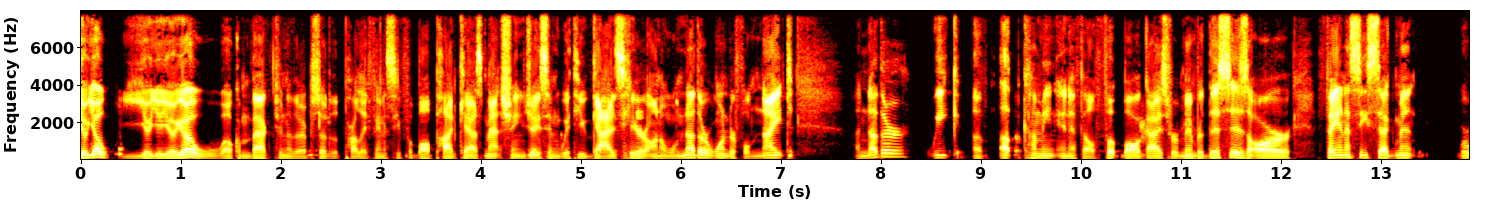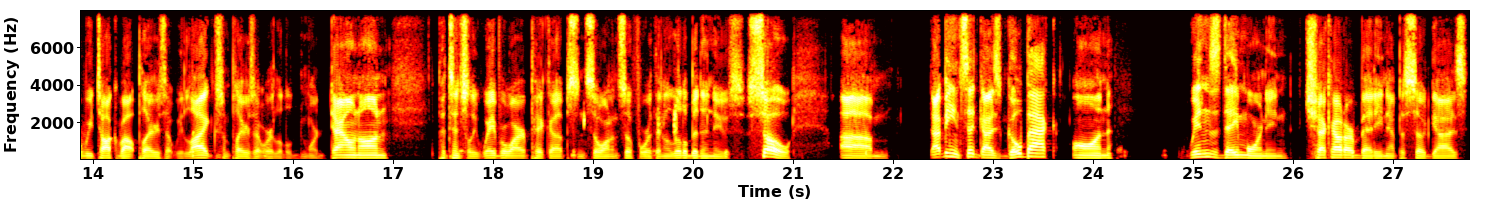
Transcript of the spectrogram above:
Yo, yo, yo, yo, yo, yo. Welcome back to another episode of the Parlay Fantasy Football Podcast. Matt, Shane, Jason with you guys here on another wonderful night. Another week of upcoming NFL football. Guys, remember, this is our fantasy segment where we talk about players that we like, some players that we're a little more down on, potentially waiver wire pickups, and so on and so forth, and a little bit of news. So, um, that being said, guys, go back on Wednesday morning, check out our betting episode, guys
